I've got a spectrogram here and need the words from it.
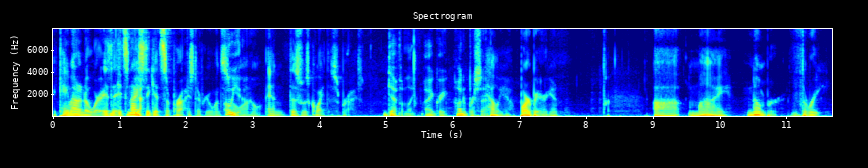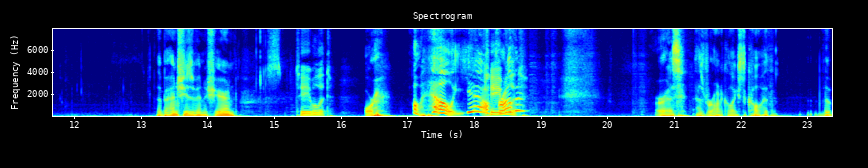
it came out of nowhere. It's, it's nice Yeah. to get surprised every once Oh, in a yeah. while, and this was quite the surprise. Definitely. I agree. 100%. Hell yeah, Barbarian. Uh, my number three, The Banshees of Inisherin, Table it. or oh hell yeah, Table brother, it. or as as Veronica likes to call it, the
